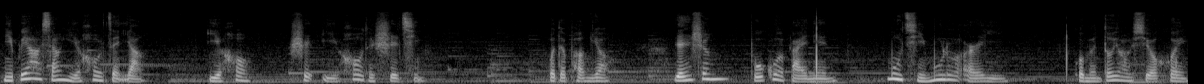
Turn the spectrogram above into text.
你不要想以后怎样，以后是以后的事情。我的朋友，人生不过百年，暮起暮落而已。我们都要学会，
